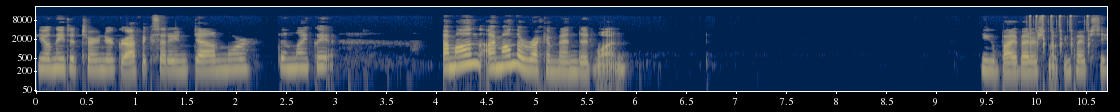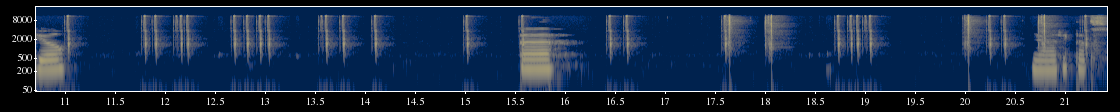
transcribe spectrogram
You'll need to turn your graphic setting down more than likely. I'm on I'm on the recommended one. You can buy better smoking pipes to heal. Uh. Yeah, I think that's.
